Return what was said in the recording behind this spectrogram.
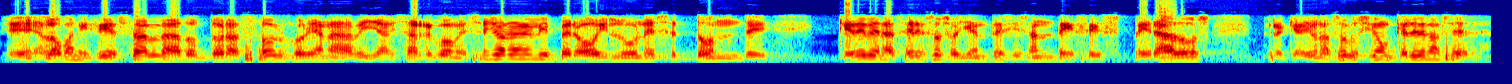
Eh, lo manifiesta la doctora Sol Juliana Villamizar Gómez. Señora Nelly, pero hoy lunes, ¿dónde? ¿Qué deben hacer esos oyentes si están desesperados? Pero que hay una solución, ¿qué deben hacer?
